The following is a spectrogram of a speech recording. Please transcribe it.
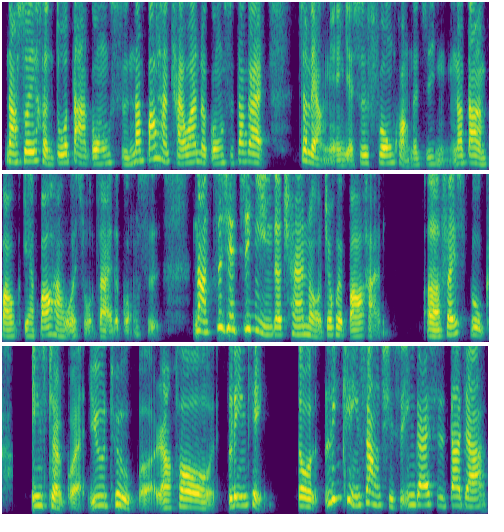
那所以很多大公司，那包含台湾的公司，大概这两年也是疯狂的经营。那当然包也包含我所在的公司。那这些经营的 channel 就会包含呃 Facebook、Instagram、YouTube，然后 LinkedIn。都 LinkedIn 上其实应该是大家。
